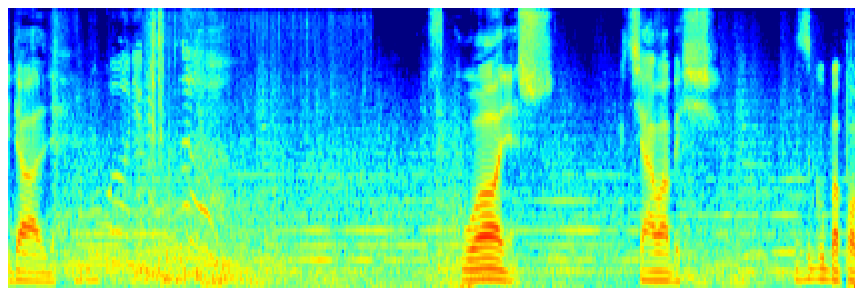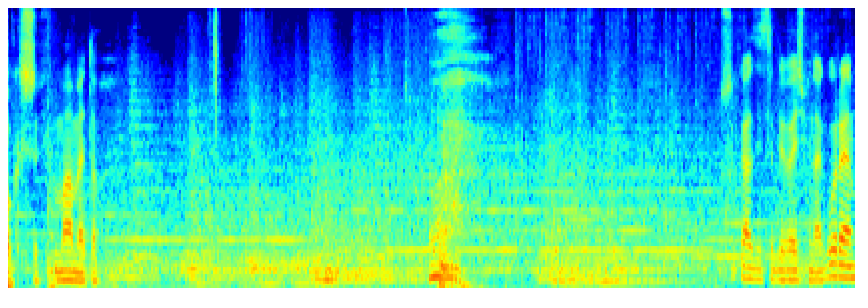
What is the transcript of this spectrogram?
Idealnie. Spłoniesz. Chciałabyś. Zguba pokrzyw. Mamy to. Uff. Przy okazji sobie wejdźmy na górę.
